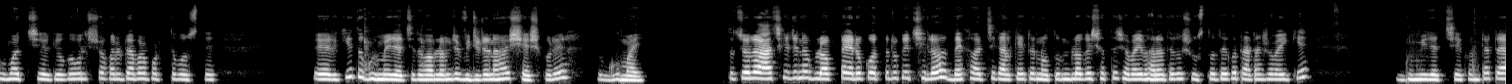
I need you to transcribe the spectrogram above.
ঘুমাচ্ছি আর কি। ওকে বলছি সকালে উঠে আবার পড়তে বসতে। আর কি, তো ঘুমিয়ে যাচ্ছি, তো ভাবলাম যে ভিডিওটা না হয় শেষ করে ঘুমাই। তো চলো আজকের জন্য ব্লগটা এরকম এতটুকুই ছিল। দেখা হচ্ছে কালকে একটা নতুন ব্লগের সাথে। সবাই ভালো থেকো, সুস্থ থেকো। টাটা সবাইকে। ঘুমিয়ে যাচ্ছি এখন। টাটা।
